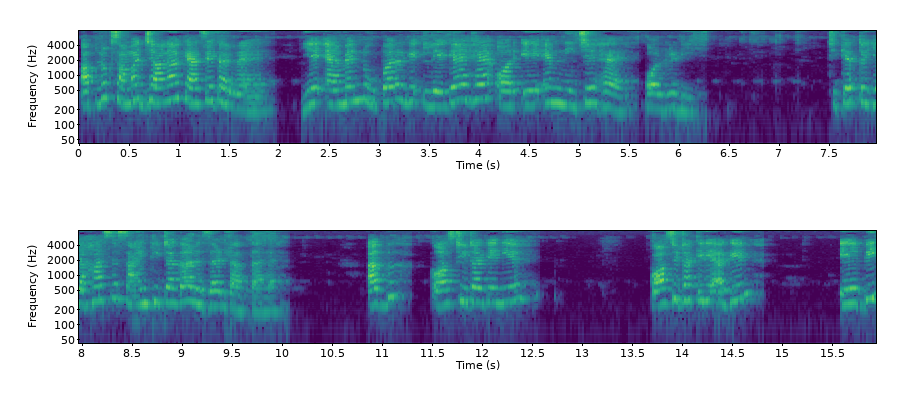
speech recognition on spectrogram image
आप लोग समझ जाना कैसे कर रहे हैं। ये एम एन ऊपर ले गए हैं और ए एम नीचे है ऑलरेडी ठीक है? तो यहाँ से साइन थीटा का रिज़ल्ट आता है। अब कॉस थीटा के लिए कॉस थीटा के लिए again A B,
